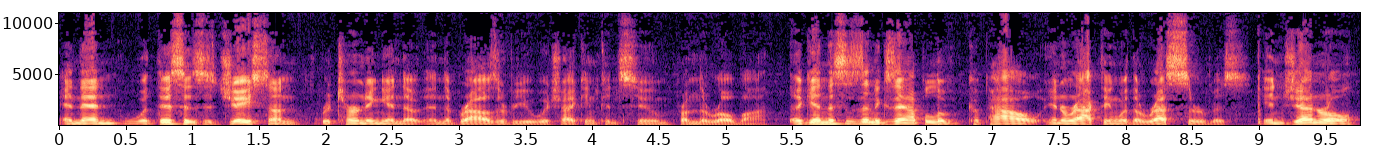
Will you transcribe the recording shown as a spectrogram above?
And then what this is is JSON returning in the in the browser view, which I can consume from the robot. Again, this is an example of Kapow interacting with a REST service. In general,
